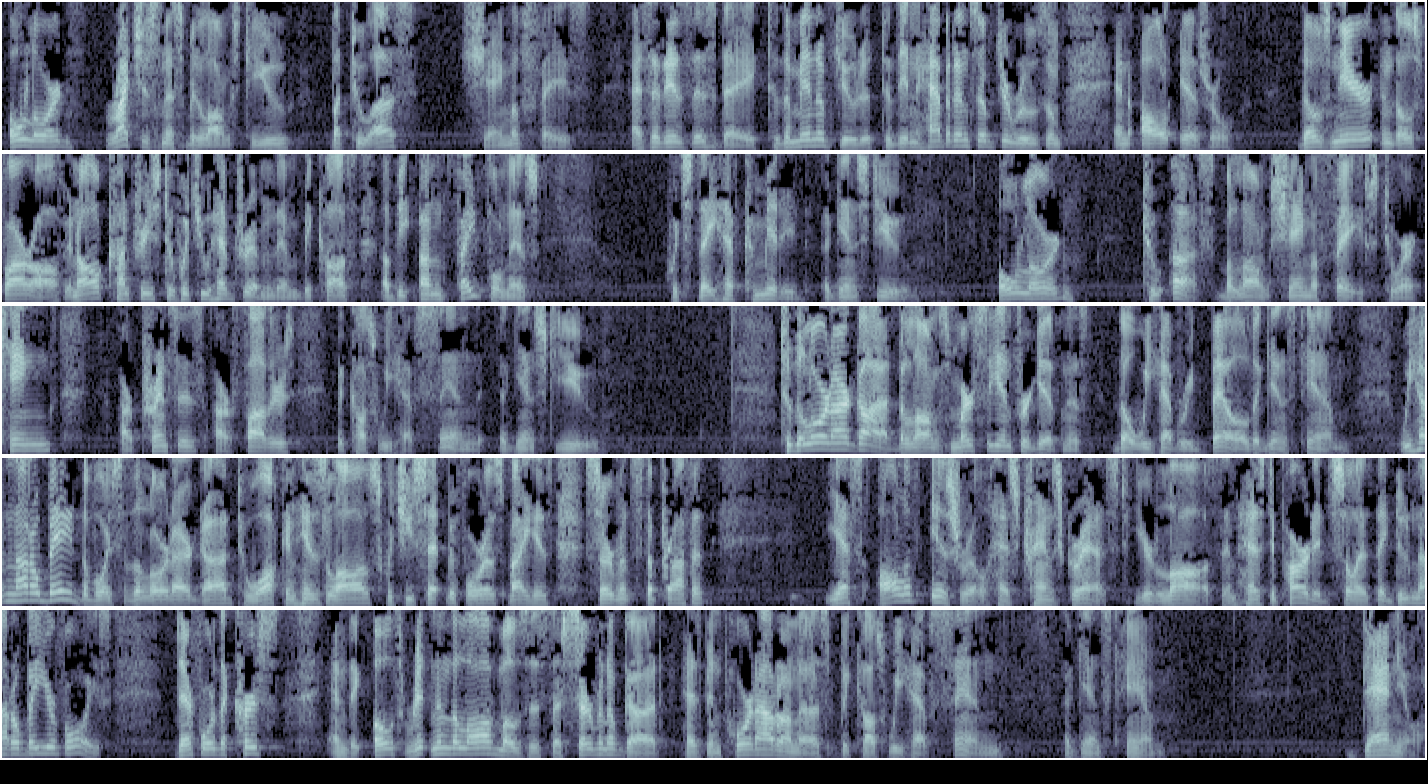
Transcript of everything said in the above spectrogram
O Lord, righteousness belongs to you, but to us, shame of face, as it is this day, to the men of Judah, to the inhabitants of Jerusalem, and all Israel those near and those far off, in all countries to which you have driven them, because of the unfaithfulness which they have committed against you. O Lord, to us belongs shame of face, to our kings, our princes, our fathers, because we have sinned against you. To the Lord our God belongs mercy and forgiveness, though we have rebelled against him. We have not obeyed the voice of the Lord our God to walk in his laws, which he set before us by his servants the prophet. Yes, all of Israel has transgressed your laws and has departed so as they do not obey your voice. Therefore, the curse and the oath written in the law of Moses, the servant of God, has been poured out on us because we have sinned against him. Daniel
